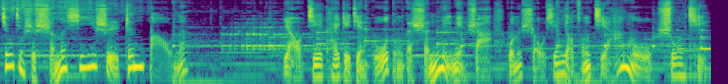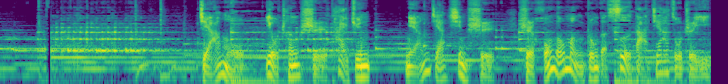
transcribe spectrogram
究竟是什么稀世珍宝呢？要揭开这件古董的神秘面纱，我们首先要从贾母说起。贾母又称史太君，娘家姓史。是《红楼梦》中的四大家族之一，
